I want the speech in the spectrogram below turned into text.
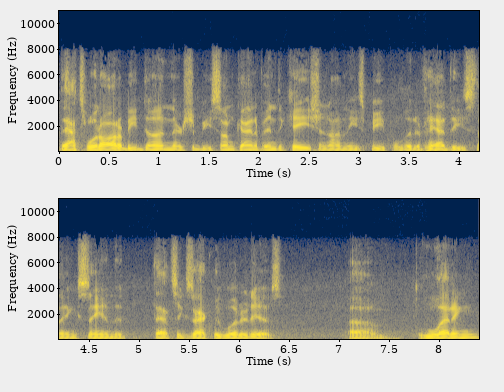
That's what ought to be done. There should be some kind of indication on these people that have had these things, saying that that's exactly what it is. Um, letting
